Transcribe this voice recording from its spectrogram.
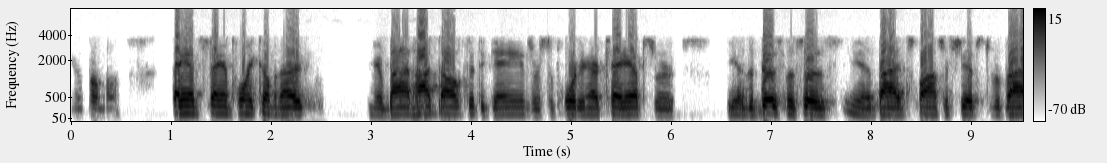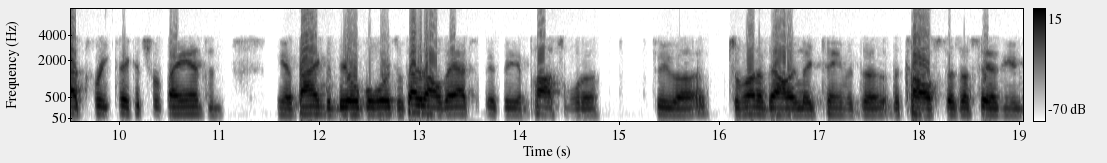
you know, from a fan standpoint, coming out you know, buying hot dogs at the games or supporting our camps or, you know, the businesses, you know, buying sponsorships to provide free tickets for fans and, you know, buying the billboards. Without all that, it'd be impossible to, to, uh, to run a Valley League team at the, the cost, as I said, you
